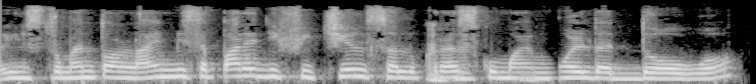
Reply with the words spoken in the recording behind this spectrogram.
instrument online. Mi se pare dificil să lucrez uh-huh. cu mai mult de două Uh,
